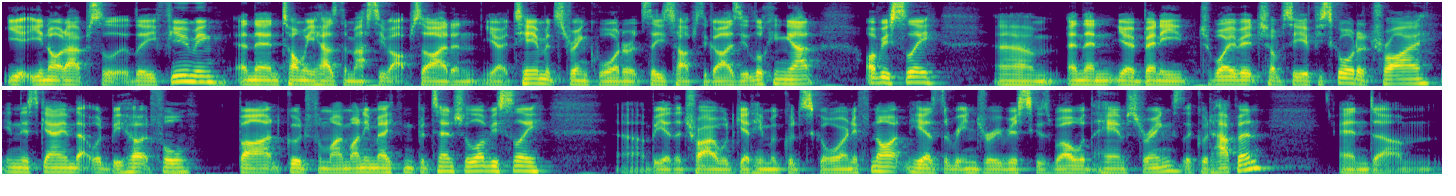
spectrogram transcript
you're not absolutely fuming. And then Tommy has the massive upside, and you know Tim, it's Drinkwater, it's these types of guys you're looking at, obviously. Um, and then, yeah, Benny Trbojevic, obviously, if he scored a try in this game, that would be hurtful, but good for my money making potential, obviously. Uh, but yeah, the try would get him a good score. And if not, he has the injury risk as well with the hamstrings that could happen. And um,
